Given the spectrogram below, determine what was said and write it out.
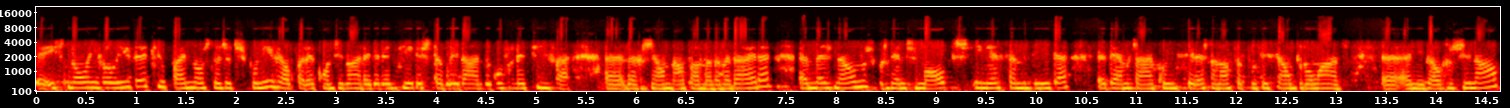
Uh, isto não invalida que o PAN não esteja disponível para continuar a garantir a estabilidade governativa uh, da região da Autónoma da Madeira, mas não nos presentes moldes e nessa medida demos já a conhecer esta nossa posição, por um lado, a nível regional,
